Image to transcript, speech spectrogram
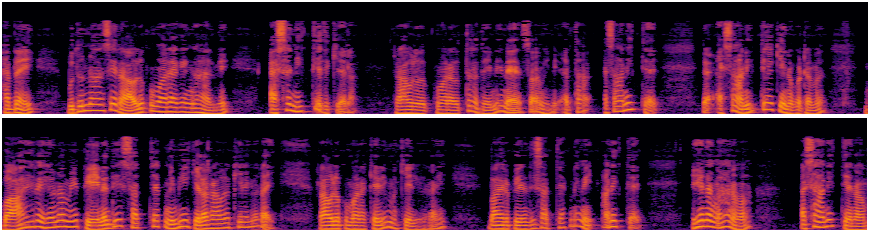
හැබැයි බුදුන් වහන්සේ රාහුල කුමාරයාගෙන් අහන්නේ ඇස නිට්ටයද කියලා. රාහුල කුමාරයා උත්තර දෙන්නේ නෑ ස්වාමීනි. ඇස අනිත්‍යයි. දැන් ඇස අනිත්‍යයි කියනකොටම බාහිර එවනම් මේ පේන දේ සත්‍යක් නෙමෙයි කියලා රාහුල කියලා ඉවරයි. රාහුල කුමාරයා කෙලින්ම කියලා ඉවරයි. බාහිර පේන දේ සත්‍යක් නෙමෙයි අනිත්‍යයි. එහෙනම් අහනවා ඇස අනිත්‍ය නම්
